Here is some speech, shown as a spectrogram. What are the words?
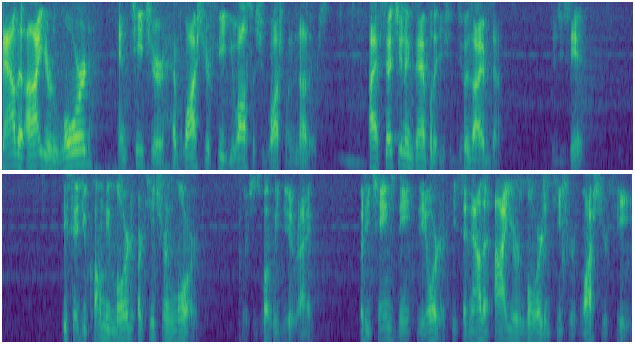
Now that I, your Lord and teacher, have washed your feet, you also should wash one another's. I have set you an example that you should do as I have done. Did you see it? He said, You call me Lord or teacher and Lord, which is what we do, right? But he changed the, the order. He said, Now that I, your Lord and teacher, have washed your feet,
